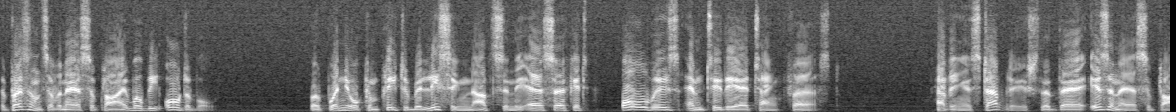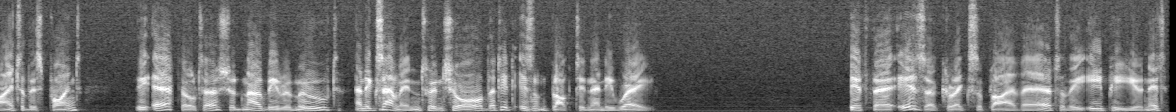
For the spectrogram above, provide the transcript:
the presence of an air supply will be audible. But when you're completely releasing nuts in the air circuit, always empty the air tank first. Having established that there is an air supply to this point, the air filter should now be removed and examined to ensure that it isn't blocked in any way. If there is a correct supply of air to the EP unit,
